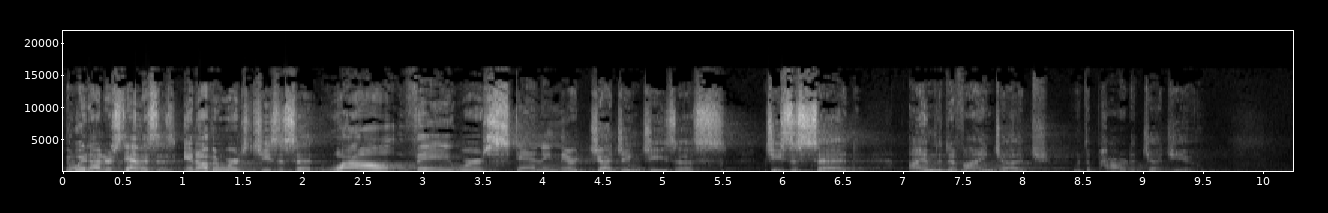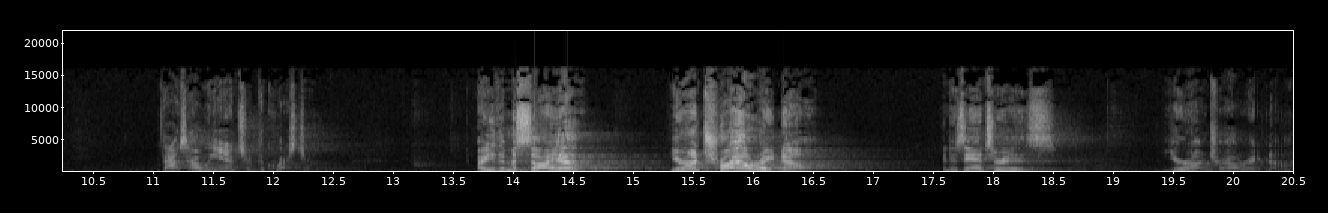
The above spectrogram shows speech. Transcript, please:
the way to understand this is, in other words, Jesus said, while they were standing there judging Jesus, Jesus said, I am the divine judge with the power to judge you. That's how he answered the question. Are you the Messiah? You're on trial right now. And his answer is, You're on trial right now.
